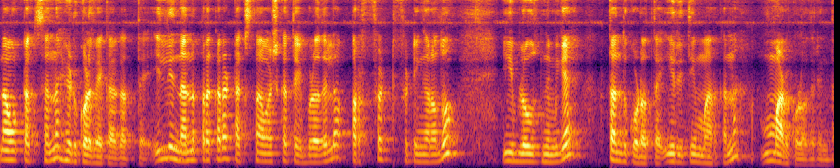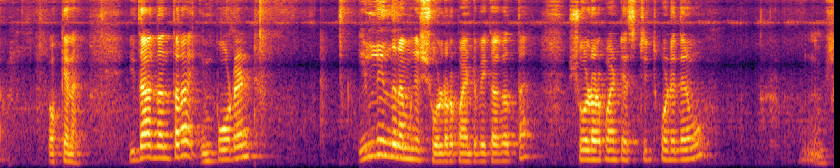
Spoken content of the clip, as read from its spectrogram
ನಾವು ಟಕ್ಸನ್ನು ಹಿಡ್ಕೊಳ್ಬೇಕಾಗತ್ತೆ. ಇಲ್ಲಿ ನನ್ನ ಪ್ರಕಾರ ಟಕ್ಸ್ನ ಅವಶ್ಯಕತೆ ಬೀಳೋದಿಲ್ಲ. ಪರ್ಫೆಕ್ಟ್ ಫಿಟ್ಟಿಂಗ್ ಅನ್ನೋದು ಈ ಬ್ಲೌಸ್ ನಿಮಗೆ ತಂದು ಕೊಡುತ್ತೆ ಈ ರೀತಿ ಮಾರ್ಕನ್ನು ಮಾಡ್ಕೊಳ್ಳೋದ್ರಿಂದ. ಓಕೆನಾ? ಇದಾದ ನಂತರ ಇಂಪಾರ್ಟೆಂಟ್, ಇಲ್ಲಿಂದ ನಮಗೆ ಶೋಲ್ಡರ್ ಪಾಯಿಂಟ್ ಬೇಕಾಗುತ್ತೆ. ಶೋಲ್ಡರ್ ಪಾಯಿಂಟ್ ಎಷ್ಟು ಇಟ್ಕೊಂಡಿದ್ದೆ ನಾವು? ನಿಮಿಷ.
